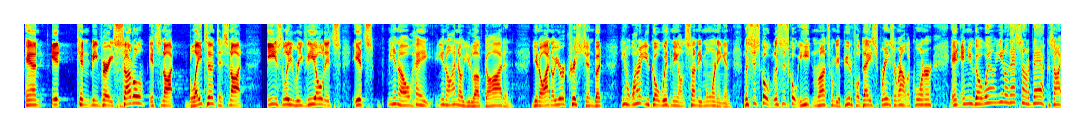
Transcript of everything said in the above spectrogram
And it can be very subtle, it's not blatant, it's not easily revealed. It's it's you know, hey, you know, I know you love God and you know, I know you're a Christian, but you know, why don't you go with me on Sunday morning and let's just go, let's just go eat and run. It's gonna be a beautiful day, spring's around the corner. And and you go, Well, you know, that's not a bad because I,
